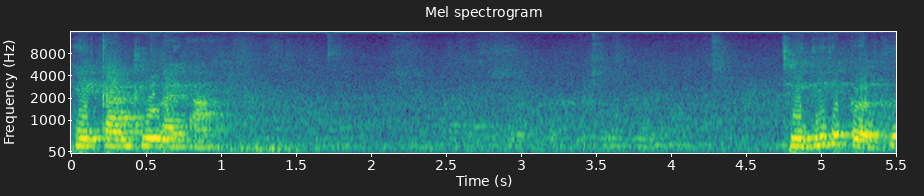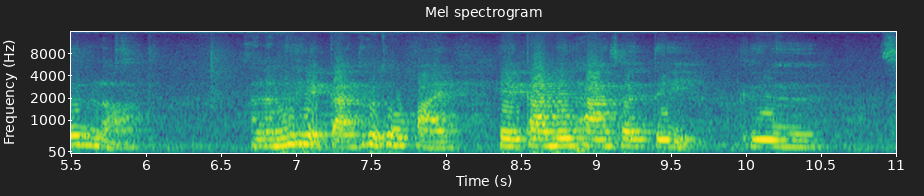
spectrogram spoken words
เหตุการณ์คืออะไรคะ สิ่งที่จะเกิดขึ้นเหรอ อันนั้นไม่เหตุการณ์ทั่วๆไป เหตุการณ์ในทางสติคือเซ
